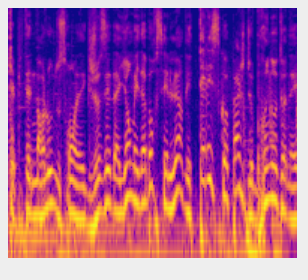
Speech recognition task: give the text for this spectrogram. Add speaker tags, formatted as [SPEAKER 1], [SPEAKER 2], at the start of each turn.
[SPEAKER 1] Capitaine Marlowe, nous serons avec José Dayan, mais d'abord c'est l'heure des télescopages de Bruno Donnet.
